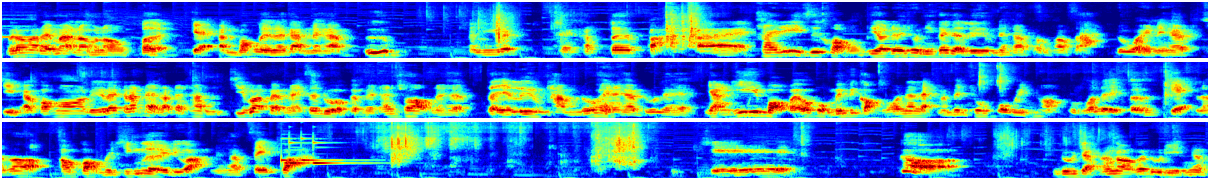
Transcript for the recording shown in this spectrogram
ไม่ต้องอะไรมากเรามาลองเปิดแกะอันบ็อกเลยแล้วกันนะครับอึ๊บอันนี้ก็ ใช้คัตเตอร์ปาดไป ใครที่ซื้อของพิออเดอร์ช่วงนี้ก็อย่าลืมนะครับทำความสะอาดด้วยนะครับฉีดแอลกอฮอล์หรืออะไรก็แล้วแต่แล้วแต่ท่านคิดว่าแบบไหนสะดวกแบบไหนท่านชอบนะครับแต่อย่าลืมทำด้วยนะครับดูแล อย่างที่บอกไปว่าผมไม่มีกล่องเพราะนั่นแหละมันเป็นช่วงโควิดเนาะผมก็เลยเออแกะแล้วก็เอากล่องไปทิ้งเลยดีกว่านะครับเซฟกว่าโอเคก็ดูจากข้างนอกก็ดูดีนะครับ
